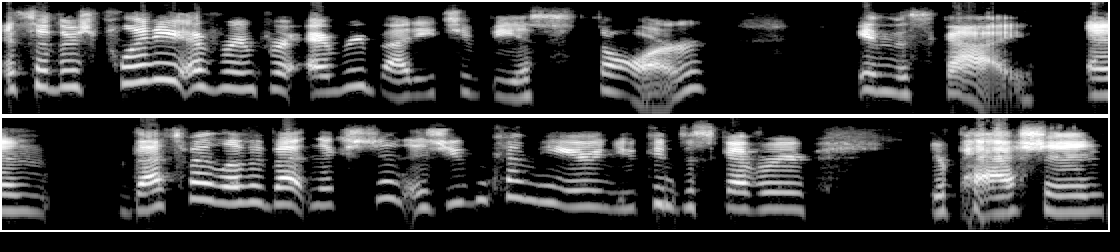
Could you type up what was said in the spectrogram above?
And so there's plenty of room for everybody to be a star in the sky. And that's what I love about Next Gen is you can come here and you can discover your passion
